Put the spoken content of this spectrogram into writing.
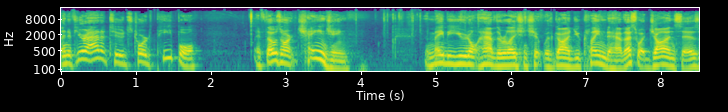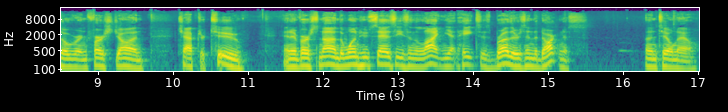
And if your attitudes toward people, if those aren't changing, then maybe you don't have the relationship with God you claim to have. That's what John says over in 1 John chapter 2 and in verse 9, the one who says he's in the light and yet hates his brothers in the darkness until now.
